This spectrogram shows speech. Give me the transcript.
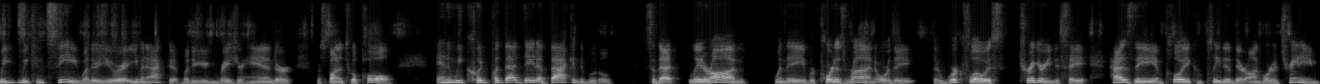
We, we can see whether you are even active, whether you can raise your hand or responded to a poll. And we could put that data back into Moodle so that later on, when the report is run or the, the workflow is triggering to say, has the employee completed their onboarded training?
